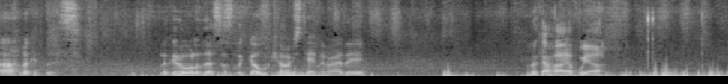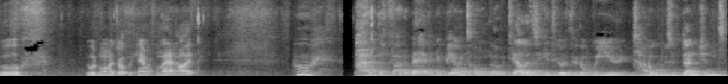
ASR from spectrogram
Ah, oh, look at this. Look at all of this. This is the Gold Coast happening right there. Look how high up we are. Oof. You wouldn't want to drop the camera from that height. Whew. Part of the fun about having your parents own the hotel is you get to go through the weird tunnels and dungeons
